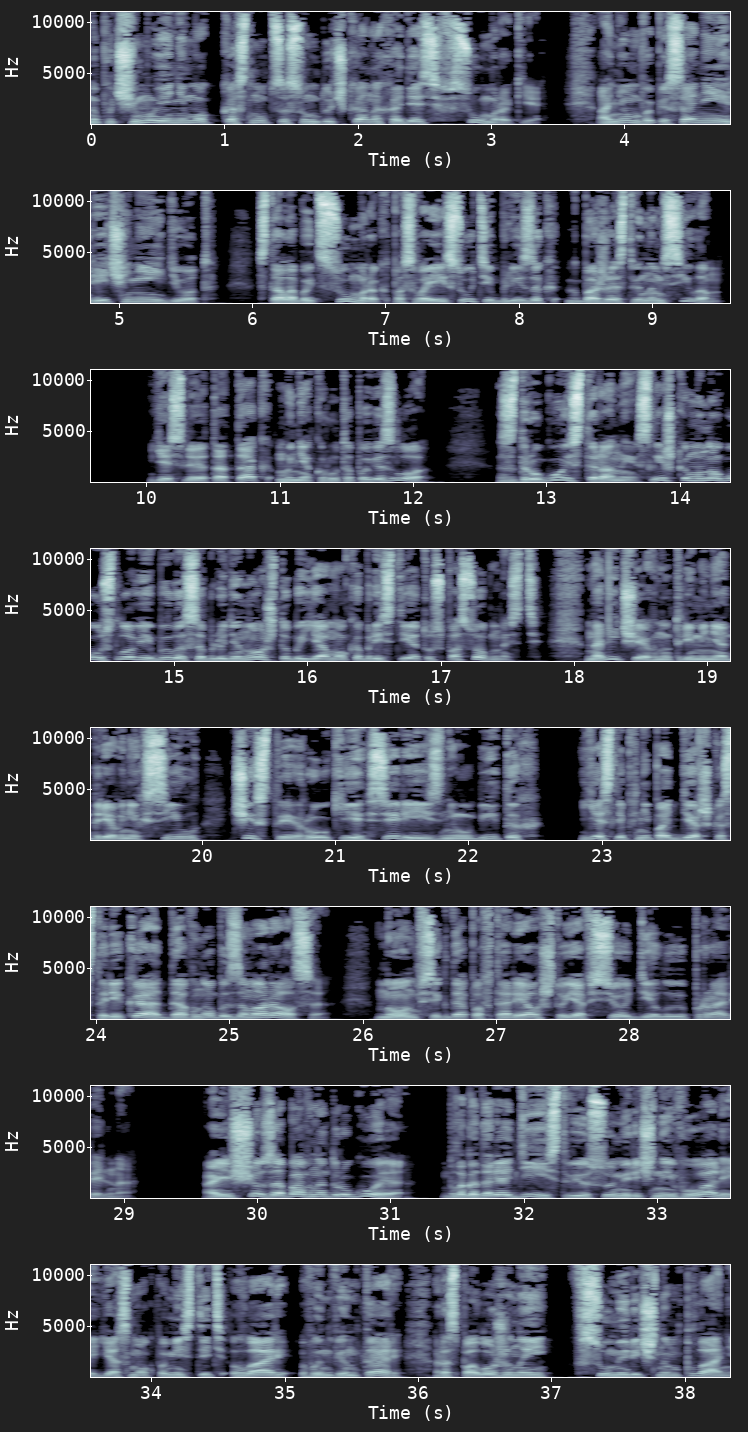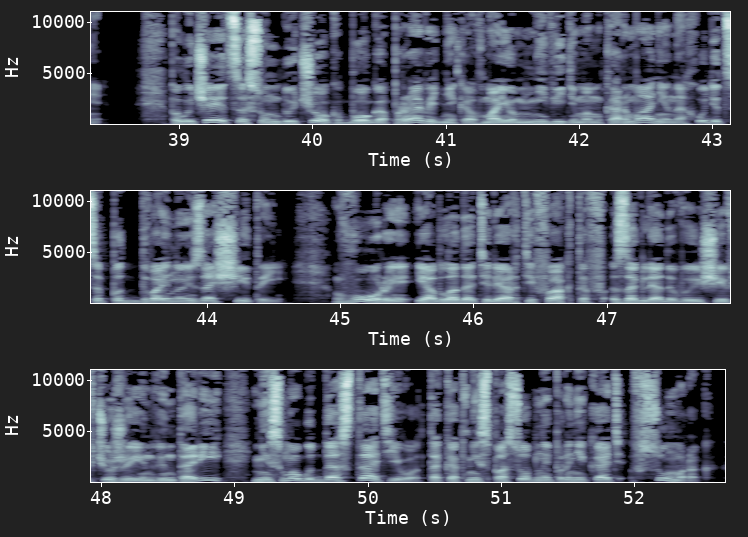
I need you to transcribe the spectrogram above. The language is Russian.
Но почему я не мог коснуться сундучка, находясь в сумраке? О нем в описании речи не идет. Стало быть, сумрак по своей сути близок к божественным силам. Если это так, мне круто повезло. С другой стороны, слишком много условий было соблюдено, чтобы я мог обрести эту способность. Наличие внутри меня древних сил, чистые руки, серии из неубитых. Если б не поддержка старика, давно бы заморался. Но он всегда повторял, что я все делаю правильно. А еще забавно другое. Благодаря действию сумеречной вуали я смог поместить ларь в инвентарь, расположенный в сумеречном плане. Получается, сундучок бога-праведника в моем невидимом кармане находится под двойной защитой. Воры и обладатели артефактов, заглядывающие в чужие инвентари, не смогут достать его, так как не способны проникать в сумрак.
